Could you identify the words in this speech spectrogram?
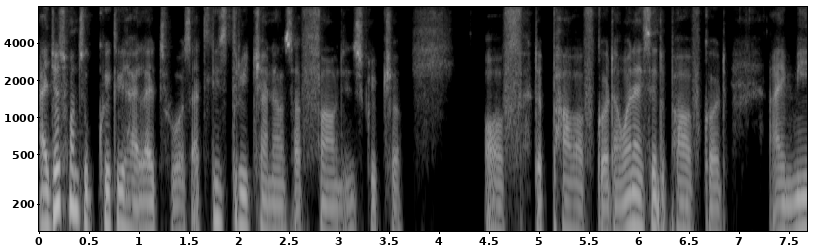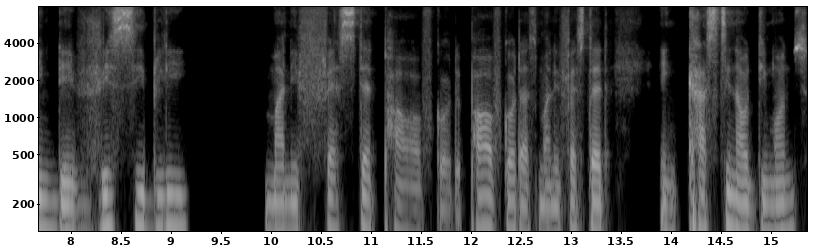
I just want to quickly highlight to us at least three channels I've found in scripture of the power of God. And when I say the power of God, I mean the visibly manifested power of God. The power of God has manifested in casting out demons,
